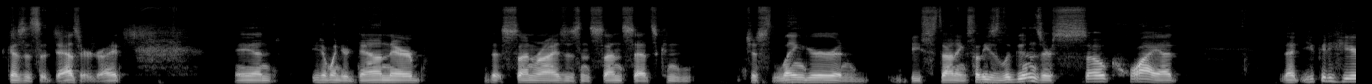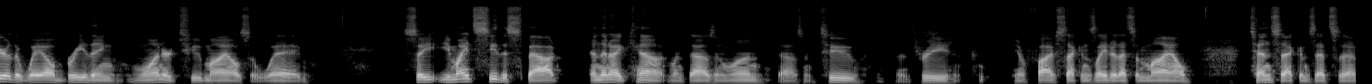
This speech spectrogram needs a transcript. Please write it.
because it's a desert, right? And you know, when you're down there, the sunrises and sunsets can just linger and be stunning. So these lagoons are so quiet that you could hear the whale breathing one or two miles away. So you might see the spout and then I count 1001, 1002, 1003, you know, five seconds later, that's a mile. 10 seconds, that's uh,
